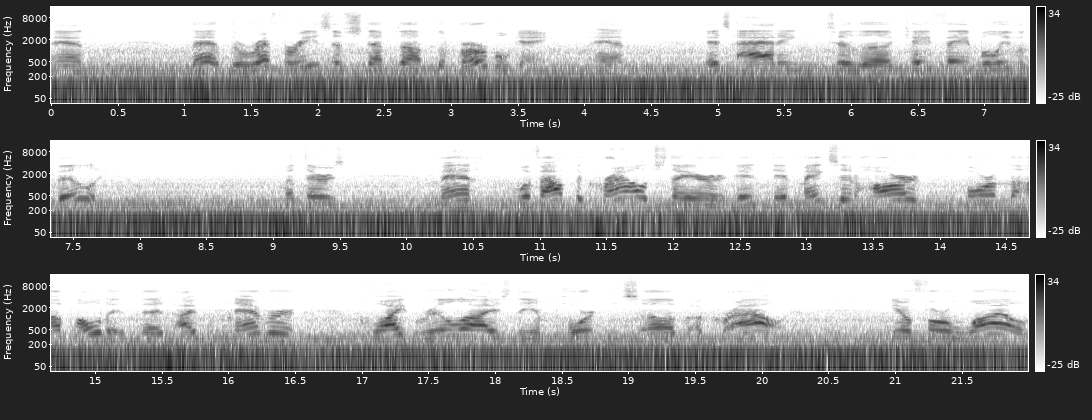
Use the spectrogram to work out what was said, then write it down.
And that the referees have stepped up the verbal game and it's adding to the kayfabe believability. But there's man without the crowds there it, it makes it hard for them to uphold it. That i've never quite realized the importance of a crowd. You know for a while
